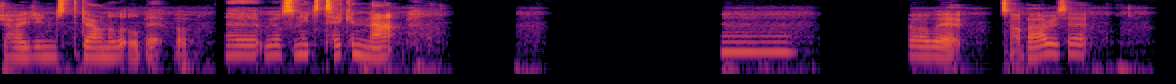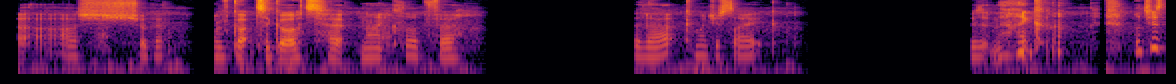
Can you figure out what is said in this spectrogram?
Your hygiene's down a little bit, but uh, we also need to take a nap. Uh, oh wait, it's not a bar, is it? Ah, sugar. We've got to go to nightclub for for that. Can we just like visit the nightclub? we'll just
